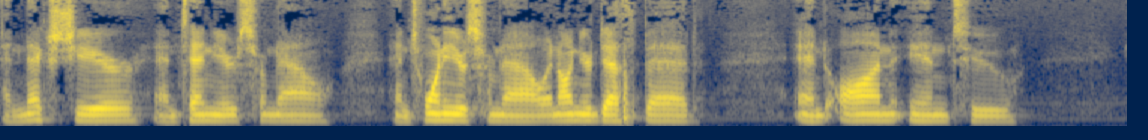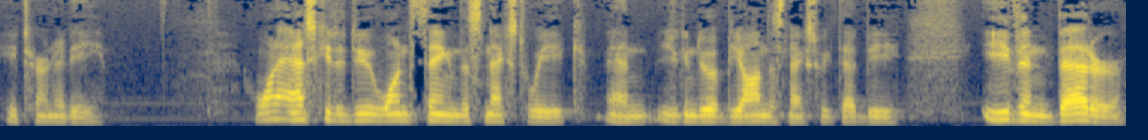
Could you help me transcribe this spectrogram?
and next year and 10 years from now and 20 years from now and on your deathbed and on into eternity. I want to ask you to do one thing this next week, and you can do it beyond this next week. That'd be even better.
